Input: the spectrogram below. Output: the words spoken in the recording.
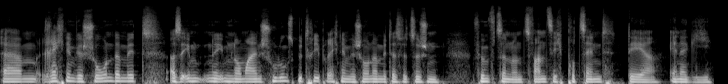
ähm, rechnen wir schon damit, also im, im normalen Schulungsbetrieb rechnen wir schon damit, dass wir zwischen 15 und 20 Prozent der Energie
